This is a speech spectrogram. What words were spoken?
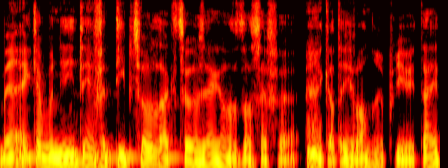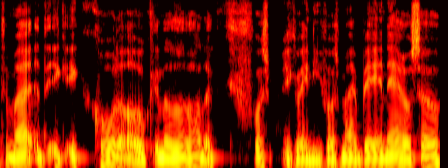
ben, ik heb me niet in verdiept, zo laat ik het zo zeggen. Want het was even, ik had even andere prioriteiten. Maar het, ik, ik hoorde ook, en dat had ik, volgens, ik weet niet, volgens mij BNR of zo,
